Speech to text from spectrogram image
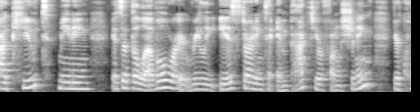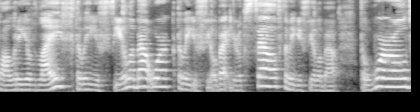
acute, meaning it's at the level where it really is starting to impact your functioning, your quality of life, the way you feel about work, the way you feel about yourself, the way you feel about the world,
